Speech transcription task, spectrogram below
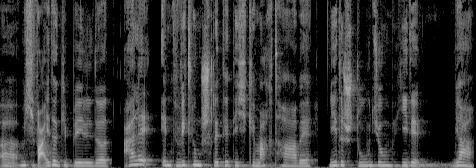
äh, mich weitergebildet. Alle Entwicklungsschritte, die ich gemacht habe, jedes Studium, jede ja,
